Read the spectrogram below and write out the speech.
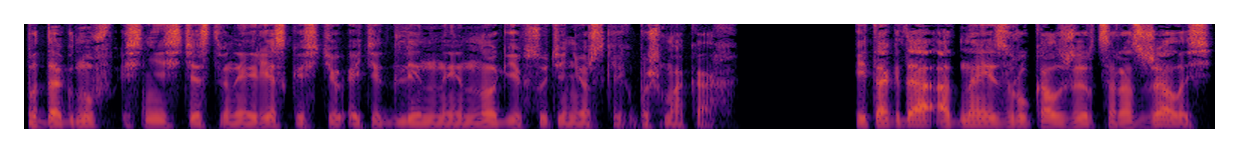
подогнув с неестественной резкостью эти длинные ноги в сутенерских башмаках. И тогда одна из рук алжирца разжалась,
